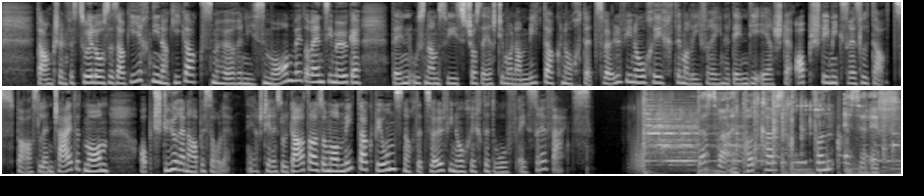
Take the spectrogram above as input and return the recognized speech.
Dankeschön fürs Zuhören, sage ich, Nina Gigax. Wir hören uns morgen wieder, wenn Sie mögen. Dann ausnahmsweise schon das erste Mal am Mittag nach den 12 Nachrichten. Wir liefern Ihnen dann die ersten Abstimmungsresultate. Basel entscheidet morgen, ob die Steuern haben sollen. Erste Resultate also morgen Mittag bei uns nach den 12 Nachrichten auf SRF 1. Das war ein Podcast von SRF.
